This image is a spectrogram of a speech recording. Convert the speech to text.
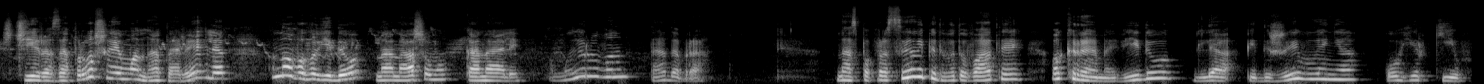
Щиро запрошуємо на перегляд нового відео на нашому каналі. Миру вам та добра. Нас попросили підготувати окреме відео для підживлення огірків.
